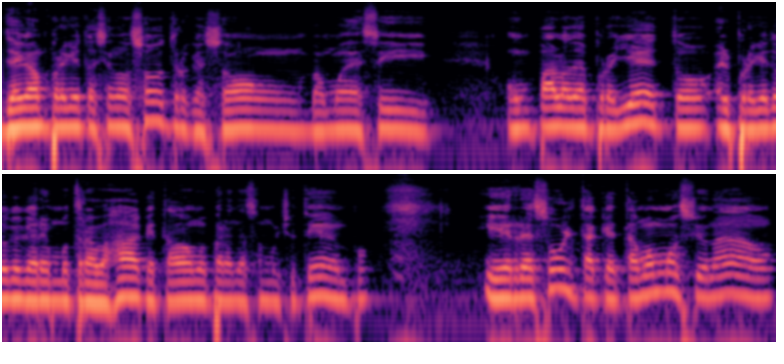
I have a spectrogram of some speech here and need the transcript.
llegan proyectos hacia nosotros que son, vamos a decir, un palo de proyecto, el proyecto que queremos trabajar, que estábamos esperando hace mucho tiempo, y resulta que estamos emocionados,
